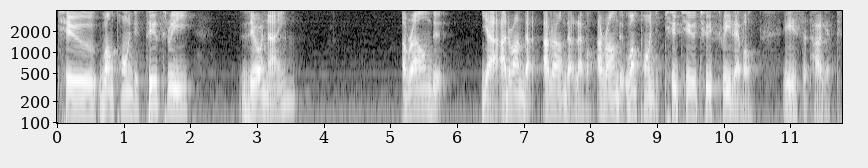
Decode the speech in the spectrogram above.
to 1.2309 around yeah around that around that level around 1.2223 level is the target.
